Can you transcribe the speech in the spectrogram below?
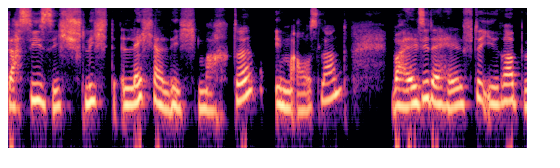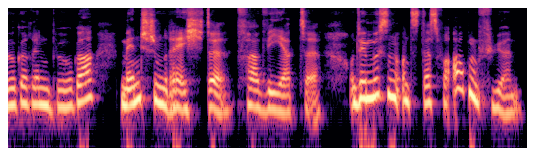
dass sie sich schlicht lächerlich machte im Ausland, weil sie der Hälfte ihrer Bürgerinnen und Bürger Menschenrechte verwehrte. Und wir müssen uns das vor Augen führen.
